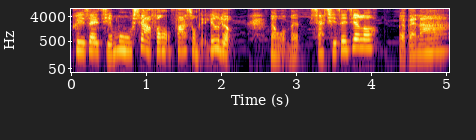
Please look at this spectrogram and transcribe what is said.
可以在节目下方发送给六六。那我们下期再见喽，拜拜啦！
